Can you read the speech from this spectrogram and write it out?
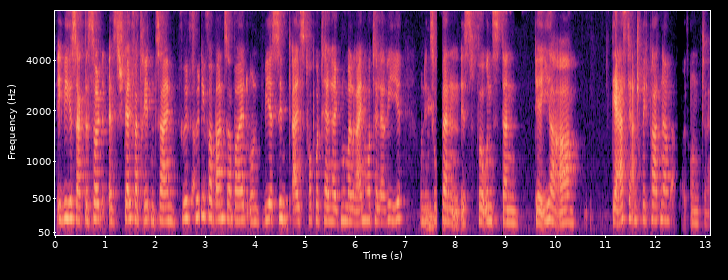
wie, gesagt, das soll als stellvertretend sein für, ja. für die Verbandsarbeit und wir sind als Top-Hotel halt nun mal rein Hotellerie. Und mhm. insofern ist für uns dann der IHA der erste Ansprechpartner. Ja, und, äh,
